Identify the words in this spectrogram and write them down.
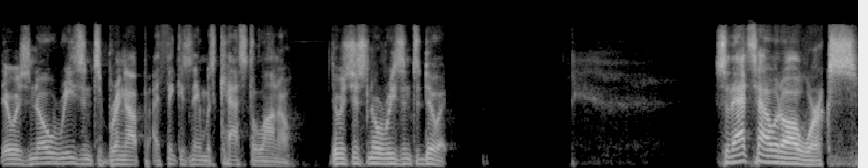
There was no reason to bring up, I think his name was Castellano. There was just no reason to do it. So that's how it all works.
